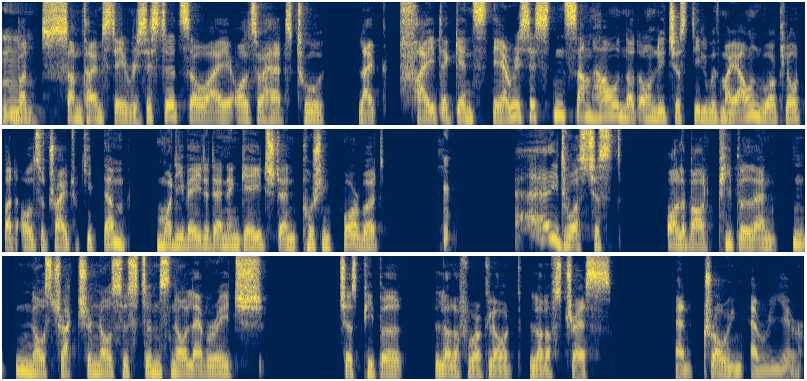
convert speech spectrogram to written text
Mm. But sometimes they resisted. So I also had to like fight against their resistance somehow, not only just deal with my own workload, but also try to keep them motivated and engaged and pushing forward. Uh, it was just all about people and no structure, no systems, no leverage, just people, a lot of workload, a lot of stress, and growing every year.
